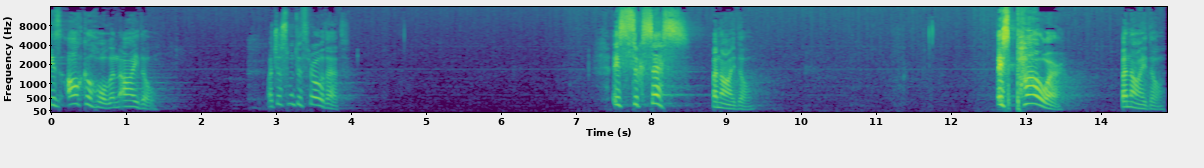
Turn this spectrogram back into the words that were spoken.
is alcohol an idol? I just want to throw that. Is success an idol? Is power an idol?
